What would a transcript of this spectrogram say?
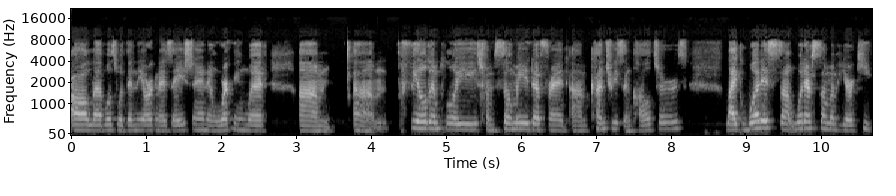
all levels within the organization and working with um, um, field employees from so many different um, countries and cultures? Like what is some what are some of your key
